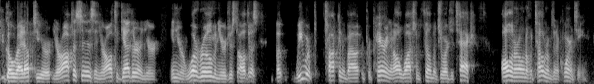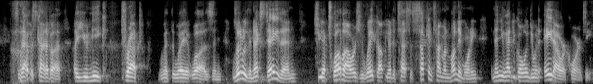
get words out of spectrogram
you go right up to your your offices and you're all together and you're in your war room and you're just all just. But we were talking about and preparing and all watching film at Georgia Tech, all in our own hotel rooms in a quarantine. So that was kind of a, a unique prep with the way it was. And literally the next day, then, so you have 12 hours, you wake up, you had to test a second time on Monday morning, and then you had to go into an eight hour quarantine.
